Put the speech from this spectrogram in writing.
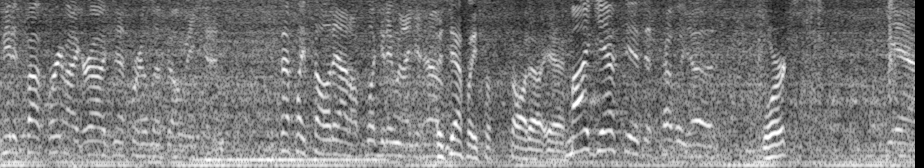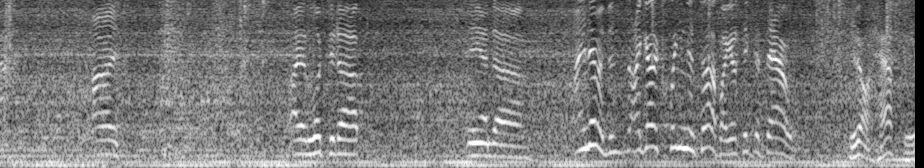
made a spot for it in my garage and that's where it lived all weekend. It's definitely thawed out. I'll plug it in when I get home. It's definitely thawed out, yeah. my guess is it probably does. Works? Yeah. I was, I looked it up and uh, I know this is, I gotta clean this up. I gotta take this out. You don't have to.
